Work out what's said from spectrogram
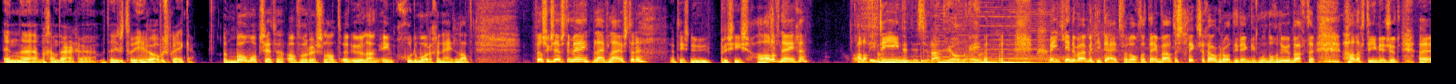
En uh, we gaan daar met deze twee heren over spreken. Een boom opzetten over Rusland. Een uur lang in Goedemorgen Nederland. Veel succes ermee. Blijf luisteren. Het is nu precies half negen. Half tien. Dit is Radio 1. Beetje in de war met die tijd vanochtend. Nee, Wouter schrikt zich ook rot. Die denkt, ik moet nog een uur wachten. Half tien is het. Uh,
